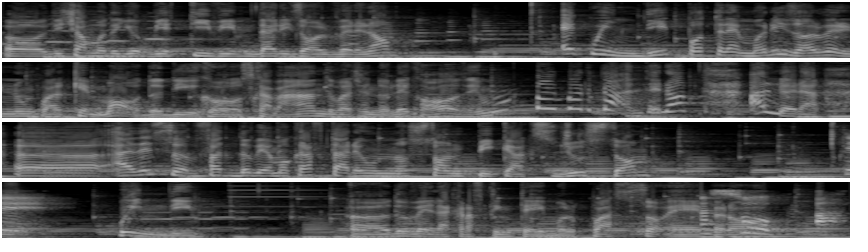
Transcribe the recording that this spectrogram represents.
uh, Diciamo degli obiettivi da risolvere, no? E quindi potremmo risolvere in un qualche modo, dico, scavando, facendo le cose, un po' importante, no? Allora, uh, adesso dobbiamo craftare uno stone pickaxe, giusto? Sì. Quindi, uh, dov'è la crafting table? Qua so, eh, però... sopra.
